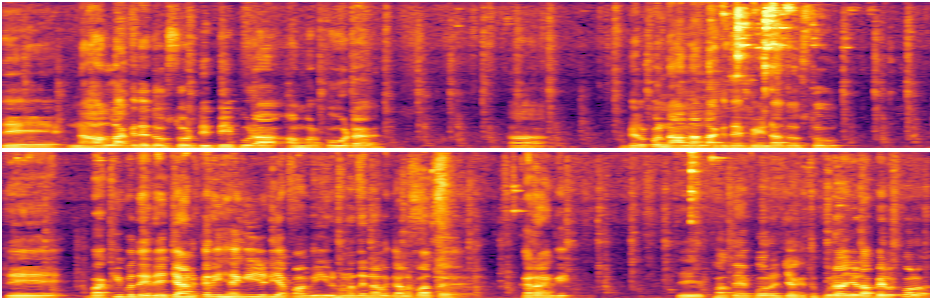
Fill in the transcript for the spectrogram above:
ਤੇ ਨਾਲ ਲੱਗਦੇ ਦੋਸਤੋ ਡਿੱਬੀਪੁਰਾ, ਅਮਰਕੋਟ ਬਿਲਕੁਲ ਨਾਲ ਨਾਲ ਲੱਗਦੇ ਪਿੰਡ ਆ ਦੋਸਤੋ। ਤੇ ਬਾਕੀ ਵਧੇਰੇ ਜਾਣਕਾਰੀ ਹੈਗੀ ਜਿਹੜੀ ਆਪਾਂ ਵੀਰ ਹੋਣਾ ਦੇ ਨਾਲ ਗੱਲਬਾਤ ਕਰਾਂਗੇ। ਤੇ ਫਤਿਹਪੁਰ, ਜਗਤਪੁਰਾ ਜਿਹੜਾ ਬਿਲਕੁਲ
